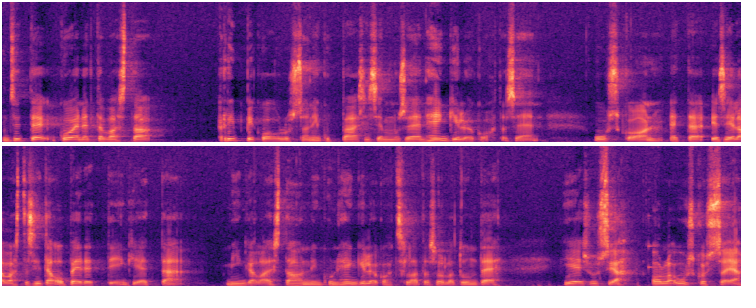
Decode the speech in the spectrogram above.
Mutta sitten koen, että vasta rippikoulussa niin kuin pääsi semmoiseen henkilökohtaiseen uskoon, että, ja siellä vasta sitä opetettiinkin, että minkälaista on niin kuin henkilökohtaisella tasolla tuntee Jeesus ja olla uskossa. Ja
